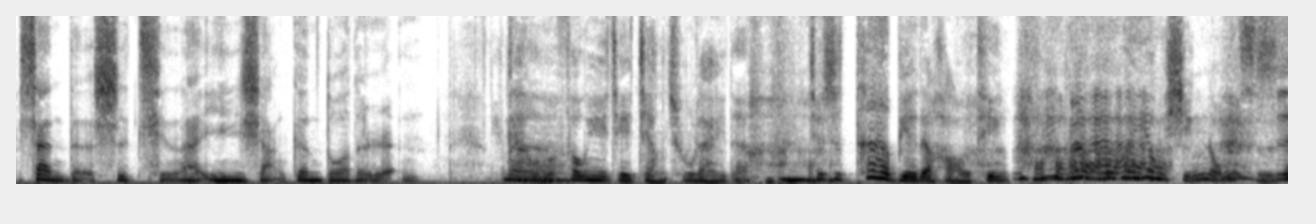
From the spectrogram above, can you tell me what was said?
善的事情来影响更多的人。你看，我们风玉姐讲出来的 就是特别的好听，她还会用形容词，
